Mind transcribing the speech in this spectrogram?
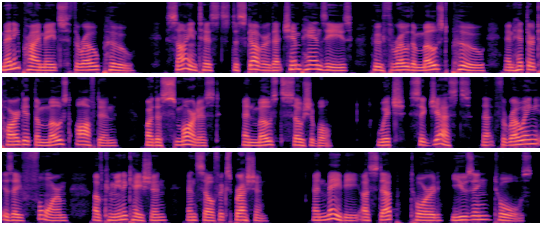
Many primates throw poo. Scientists discover that chimpanzees who throw the most poo and hit their target the most often are the smartest and most sociable, which suggests that throwing is a form of communication and self expression, and maybe a step toward using tools.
